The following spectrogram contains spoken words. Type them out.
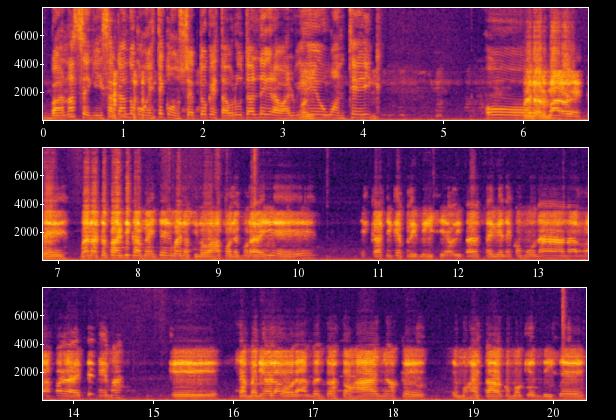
van a seguir sacando con este concepto que está brutal de grabar video one take? O... Bueno, hermano, este, bueno, esto prácticamente, bueno, si lo vas a poner por ahí, es, es casi que primicia. Ahorita se viene como una, una ráfaga de temas que se han venido elaborando en todos estos años, que hemos estado como quien dice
